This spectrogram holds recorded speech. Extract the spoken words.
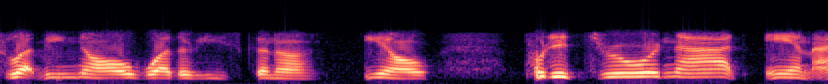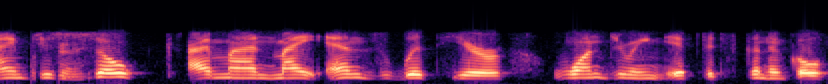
to let me know whether he's going to you know put it through or not. And I'm just Okay. so I'm on my ends with here, wondering if it's going to go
